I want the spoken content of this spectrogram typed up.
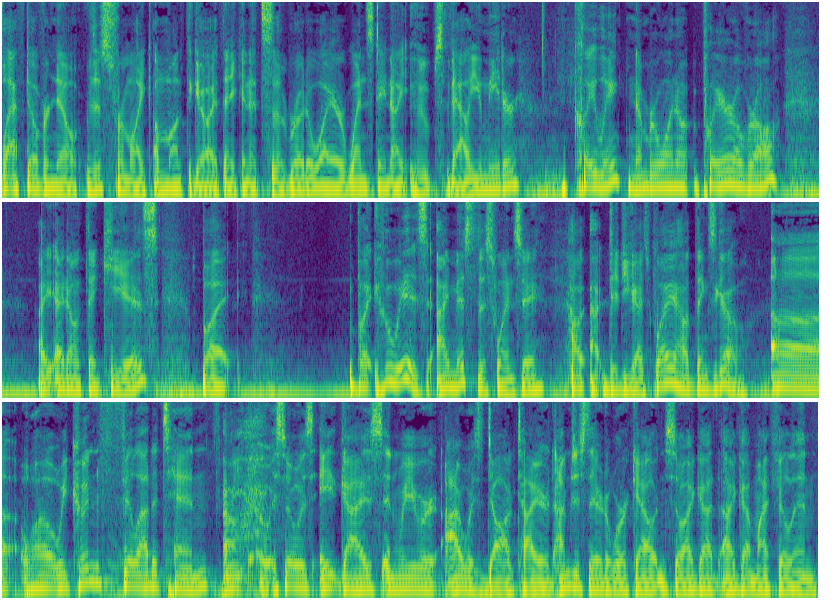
leftover note. This from like a month ago, I think, and it's the RotoWire Wednesday Night Hoops value meter. Clay Link, number one player overall. I, I don't think he is, but but who is? I missed this Wednesday. How, how did you guys play? How'd things go? Uh, well, we couldn't fill out a ten, we, ah. uh, so it was eight guys, and we were. I was dog tired. I'm just there to work out, and so I got I got my fill in.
